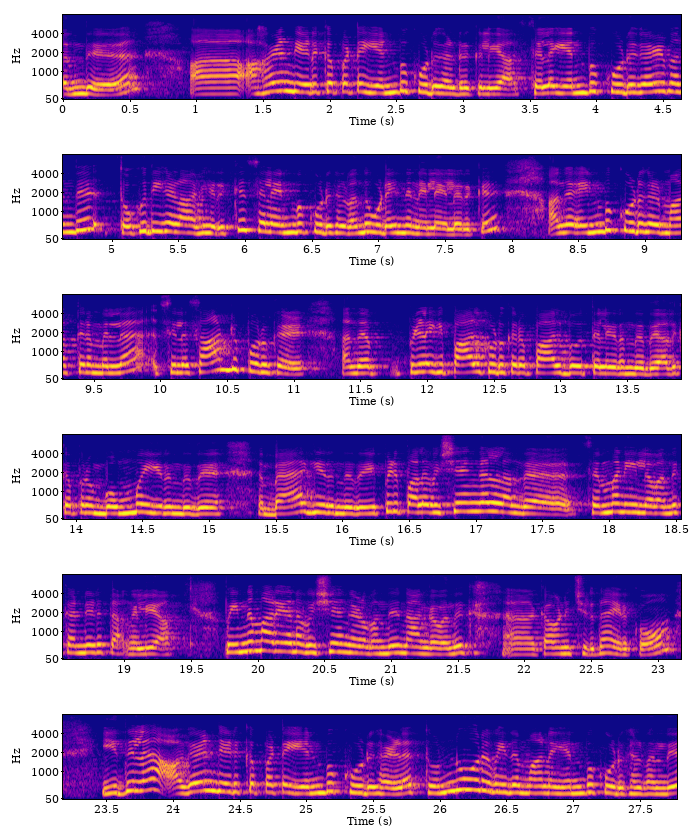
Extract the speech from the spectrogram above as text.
வந்து அகழ்ந்து எடுக்கப்பட்ட எண்புக்கூடுகள் இருக்கு இல்லையா? சில எண்புக்கூடுகள் வந்து தொகுதிகளாக இருக்குது சில எண்புக்கூடுகள் வந்து உடைந்த நிலையில் இருக்குது அங்கே எண்புக்கூடுகள் மாத்திரமில்ல சில சான்று பொருட்கள் அந்த பிள்ளைக்கு பால் கொடுக்குற பால் போத்தல் இருந்தது அதுக்கப்புறம் பொம்மை இருந்தது பேக் இருந்தது இப்படி பல விஷயங்கள் அந்த செம்மணியில் வந்து கண்டெடுத்தாங்க இல்லையா? இப்போ இந்த மாதிரியான விஷயங்களை வந்து நாங்கள் வந்து கவனிச்சுட்டு தான் இருக்கோம். இதில் அகழ்ந்து எடுக்கப்பட்ட எண்புக்கூடுகளில் தொண்ணூறு விதமான எண்புக்கூடுகள் வந்து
